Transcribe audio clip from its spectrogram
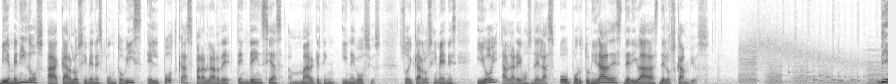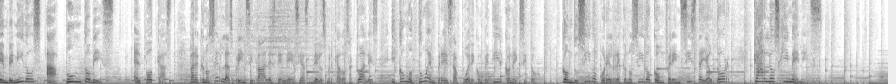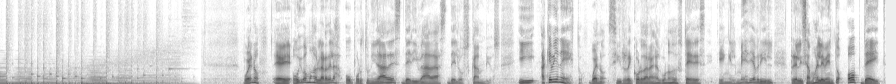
Bienvenidos a carlosjiménez.biz, el podcast para hablar de tendencias, marketing y negocios. Soy Carlos Jiménez y hoy hablaremos de las oportunidades derivadas de los cambios. Bienvenidos a Punto Biz, el podcast para conocer las principales tendencias de los mercados actuales y cómo tu empresa puede competir con éxito conducido por el reconocido conferencista y autor Carlos Jiménez. Bueno, eh, hoy vamos a hablar de las oportunidades derivadas de los cambios. ¿Y a qué viene esto? Bueno, si recordarán algunos de ustedes, en el mes de abril realizamos el evento Update,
